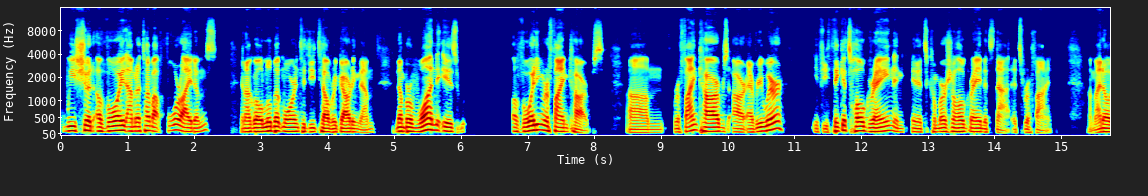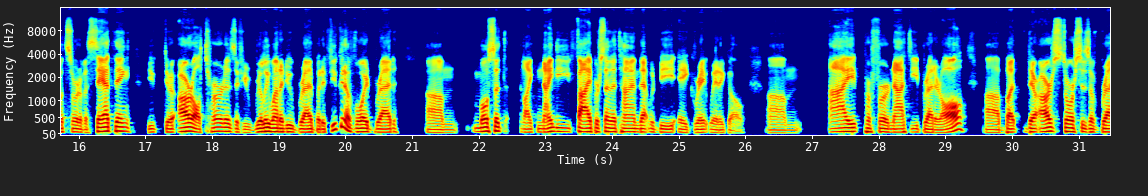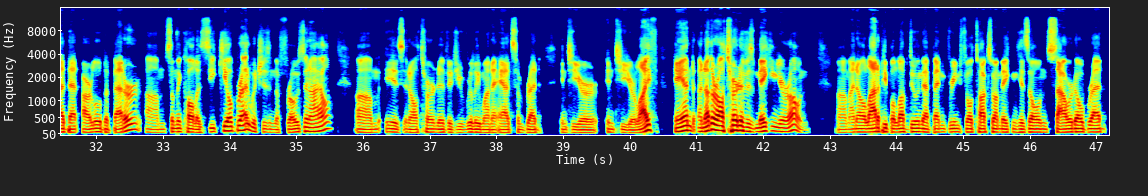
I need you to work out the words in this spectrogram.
we should avoid i'm going to talk about four items and i'll go a little bit more into detail regarding them. Number one is avoiding refined carbs. Um, refined carbs are everywhere. If you think it's whole grain and, and it's commercial whole grain it's not. It's refined. Um, I know it's sort of a sad thing. You, there are alternatives if you really want to do bread, but if you can avoid bread, um, most of like 95% of the time, that would be a great way to go. Um, I prefer not to eat bread at all, uh, but there are sources of bread that are a little bit better. Um, something called Ezekiel bread, which is in the frozen aisle, um, is an alternative if you really want to add some bread into your into your life. And another alternative is making your own. Um, I know a lot of people love doing that. Ben Greenfield talks about making his own sourdough bread.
